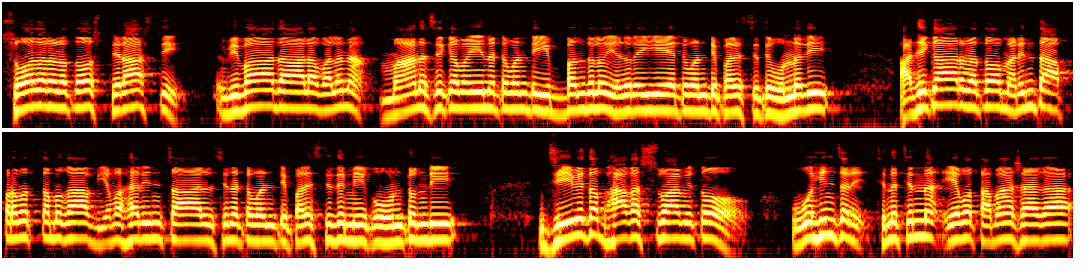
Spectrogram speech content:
సోదరులతో స్థిరాస్తి వివాదాల వలన మానసికమైనటువంటి ఇబ్బందులు ఎదురయ్యేటువంటి పరిస్థితి ఉన్నది. అధికారులతో మరింత అప్రమత్తముగా వ్యవహరించాల్సినటువంటి పరిస్థితి మీకు ఉంటుంది. జీవిత భాగస్వామితో ఊహించని చిన్న చిన్న ఏవో తమాషాగా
